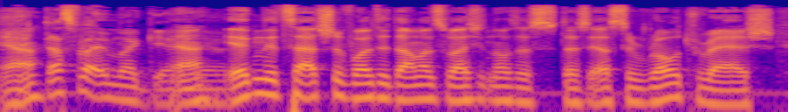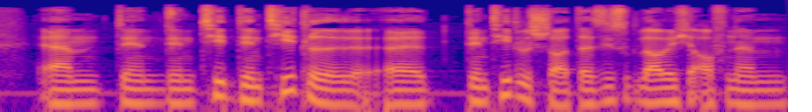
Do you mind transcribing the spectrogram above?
Ja. Das war immer Ja, gerne. Ja, irgendeine Zeitschrift wollte damals, weiß ich noch, das, das erste Road Rash, ähm, den, den, Ti- den Titel, äh, den Titelshot, da siehst du, glaube ich, auf einem,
